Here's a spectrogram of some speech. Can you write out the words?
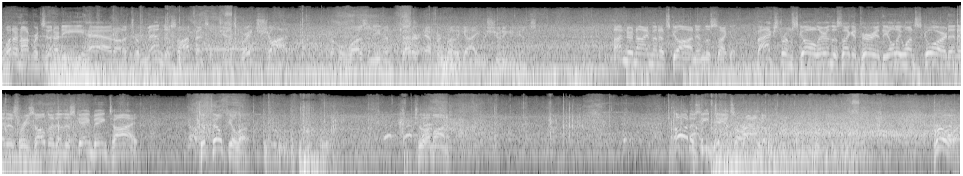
What an opportunity he had on a tremendous offensive chance. Great shot. Trouble was an even better effort by the guy he was shooting against. Under nine minutes gone in the second. Backstrom's goal there in the second period, the only one scored, and it has resulted in this game being tied. To Filppula. To Hamonic. Oh, does he dance around him? Brewer.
